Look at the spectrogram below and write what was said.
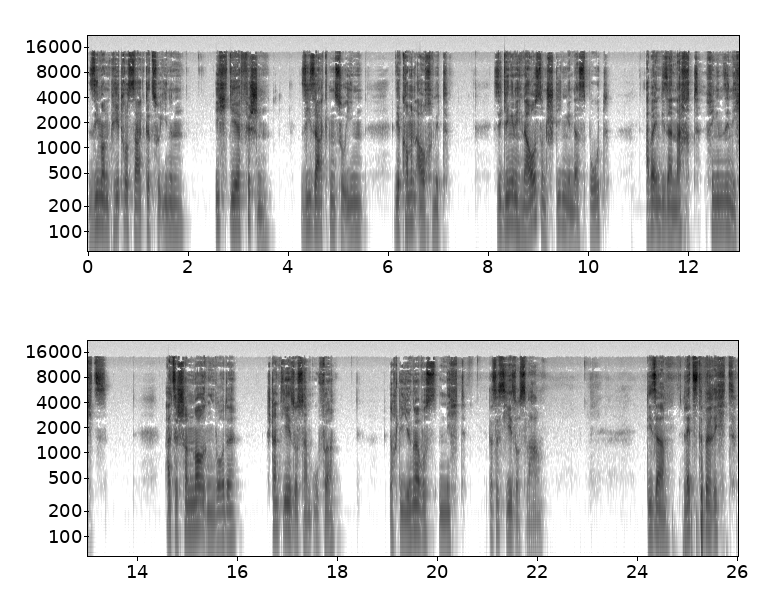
Simon Petrus sagte zu ihnen, Ich gehe fischen. Sie sagten zu ihm, Wir kommen auch mit. Sie gingen hinaus und stiegen in das Boot, aber in dieser Nacht fingen sie nichts. Als es schon Morgen wurde, stand Jesus am Ufer, doch die Jünger wussten nicht, dass es Jesus war. Dieser letzte Bericht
